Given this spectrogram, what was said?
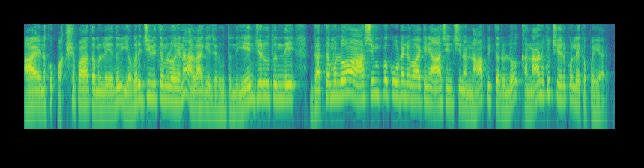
ఆయనకు పక్షపాతం లేదు. ఎవరి జీవితంలో అయినా అలాగే జరుగుతుంది. ఏం జరుగుతుంది? గతములో ఆశింపకూడని వాటిని ఆశించిన నా పితరులు కణానికి చేరుకోలేకపోయారు.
